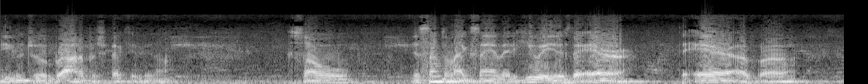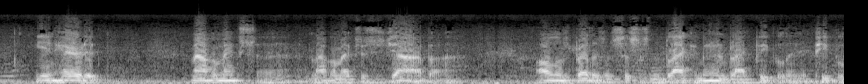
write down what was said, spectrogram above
even to a broader perspective, you know. So it's something like saying that Huey is the heir, the heir of, uh, he inherited Malcolm X, uh, Malcolm X's job. Uh, all those brothers and sisters in the black community black people and the people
